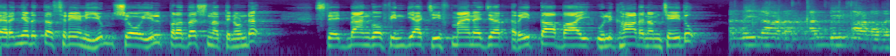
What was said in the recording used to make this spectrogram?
തെരഞ്ഞെടുത്ത ശ്രേണിയും ഷോയിൽ പ്രദർശനത്തിനുണ്ട്. State bank of India chief manager Reetha Bai ഉദ്ഘാടനം ചെയ്തു. അൻപിലാണ് അൻപിൽ ആണ്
